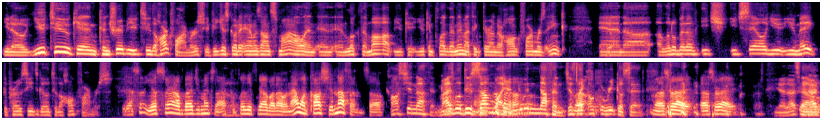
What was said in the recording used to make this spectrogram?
you know, you too can contribute to the Hog Farmers. If you just go to Amazon Smile and, and, and look them up, you can you can plug them in. I think they're under Hog Farmers Inc. And yep. uh, a little bit of each each sale you you make, the proceeds go to the hog farmers. Yes, sir. Yes, sir. I'm glad you mentioned that. I completely forgot about that one. That one costs you nothing. So costs you nothing. Might as well do something while you're doing nothing, just like Uncle Rico said. That's right. That's right. Yeah, that's so, that's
